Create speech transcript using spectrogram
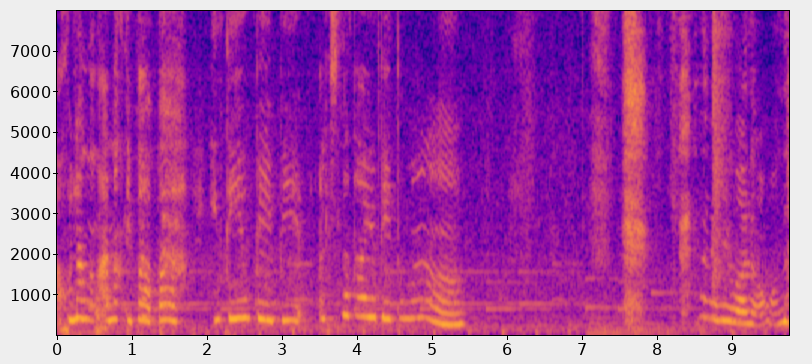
Ako lang ang anak ni Papa. Hindi yung baby. Alis na tayo dito, ma. Naniniwala ako na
